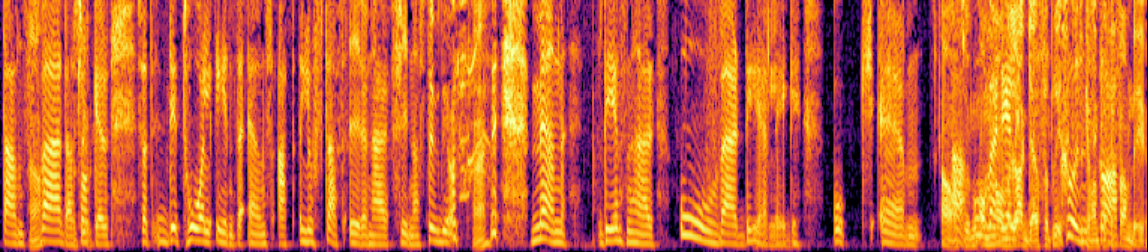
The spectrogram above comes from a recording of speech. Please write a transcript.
fruktansvärda Ja, saker. Så att det tål inte ens att luftas i den här fina studion. Men det är en sån här ovärderlig och ehm, Ja, alltså om någon raggar för bryskt så kan man plocka fram det ju.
